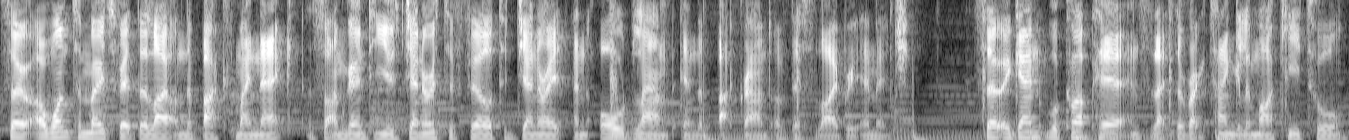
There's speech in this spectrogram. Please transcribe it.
So I want to motivate the light on the back of my neck, so I'm going to use generative fill to generate an old lamp in the background of this library image. So again, we'll come up here and select the rectangular marquee tool,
